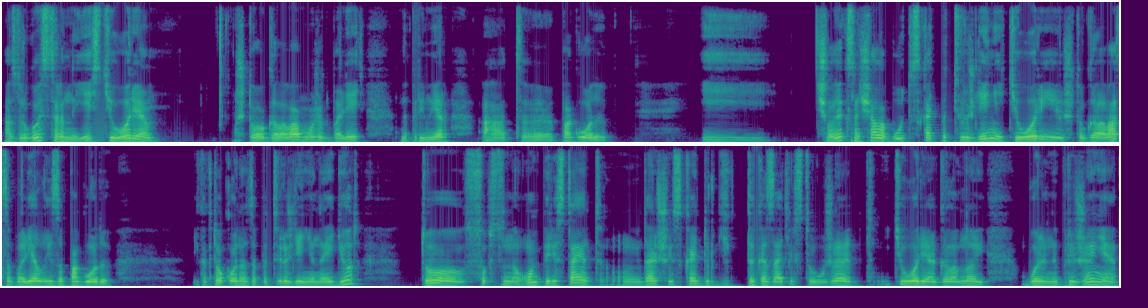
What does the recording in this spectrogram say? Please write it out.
а с другой стороны есть теория, что голова может болеть, например, от э, погоды. И человек сначала будет искать подтверждение теории, что голова заболела из-за погоды. И как только он это подтверждение найдет, то, собственно, он перестанет э, дальше искать других доказательств. Уже теория головной боли напряжения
